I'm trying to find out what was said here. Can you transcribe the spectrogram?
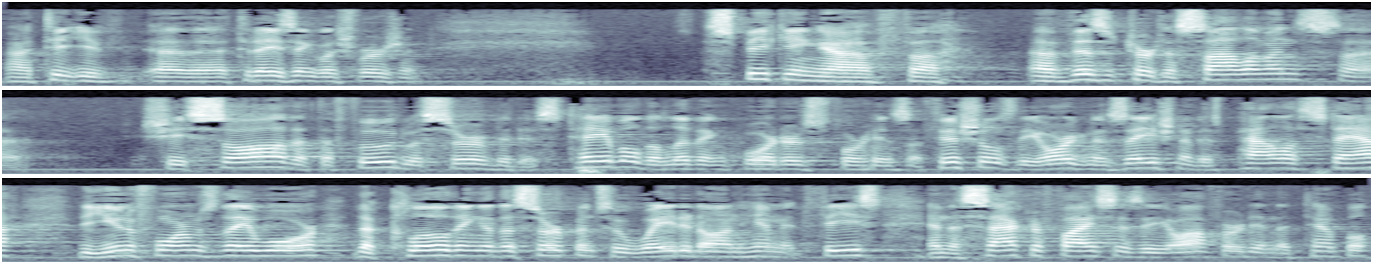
uh, t- uh, today's English version. Speaking of uh, a visitor to Solomon's, uh, she saw that the food was served at his table, the living quarters for his officials, the organization of his palace staff, the uniforms they wore, the clothing of the servants who waited on him at feasts, and the sacrifices he offered in the temple.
